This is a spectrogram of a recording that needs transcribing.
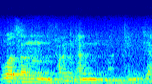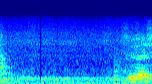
佛僧传承满天下，摄受。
